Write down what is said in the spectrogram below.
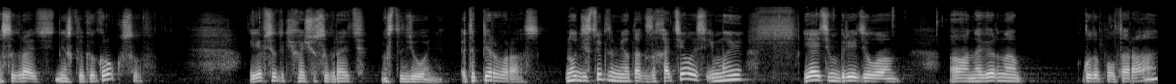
сыграть несколько крокусов, я все-таки хочу сыграть на стадионе. Это первый раз. Ну, действительно, мне так захотелось, и мы... Я этим бредила, а, наверное, года полтора.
